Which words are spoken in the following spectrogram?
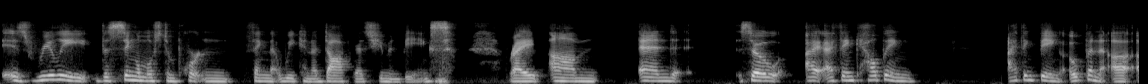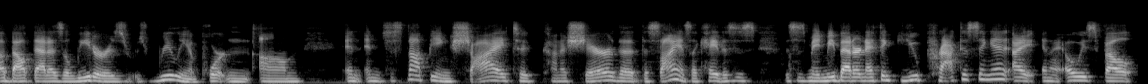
is really the single most important thing that we can adopt as human beings right? Um and so i i think helping i think being open uh, about that as a leader is, is really important. Um and and just not being shy to kind of share the the science like hey this is this has made me better. And i think you practicing it i and i always felt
